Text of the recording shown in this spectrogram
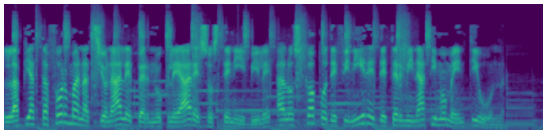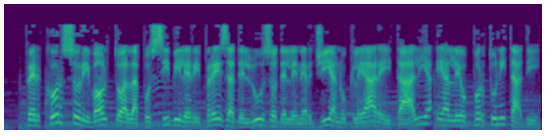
La Piattaforma Nazionale per Nucleare Sostenibile ha lo scopo definire determinati momenti un percorso rivolto alla possibile ripresa dell'uso dell'energia nucleare Italia e alle opportunità di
